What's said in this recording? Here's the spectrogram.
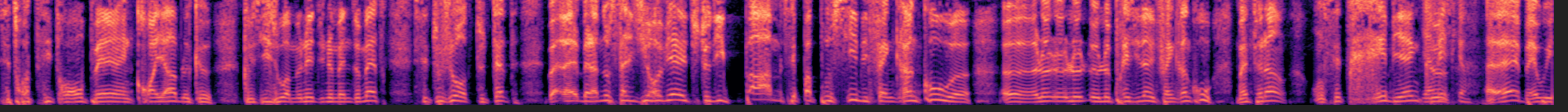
Ces trois titres européens incroyables que que Zizou a mené d'une main de maître, c'est toujours tout tête. Ben, ben, la nostalgie revient et tu te dis, bam, c'est pas possible. Il fait un grand coup. euh, euh, le, le, le, le président, il fait un grand coup. Maintenant, on sait très bien que eh ben oui,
